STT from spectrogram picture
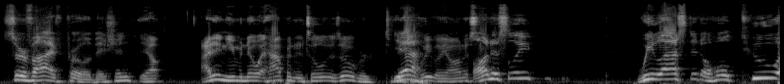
survived prohibition. Yep. I didn't even know what happened until it was over. To be Yeah. completely honest. Honestly, we lasted a whole two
